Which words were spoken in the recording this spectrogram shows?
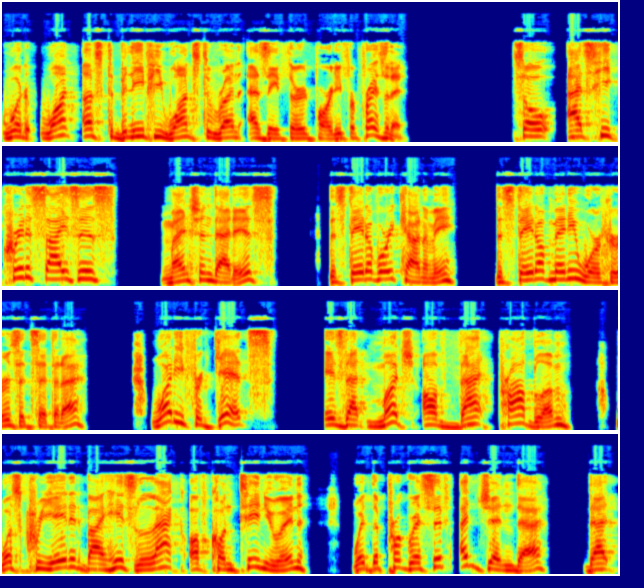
would want us to believe he wants to run as a third party for president. So as he criticizes, Manchin that is, the state of our economy, the state of many workers, etc., what he forgets is that much of that problem was created by his lack of continuing with the progressive agenda that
